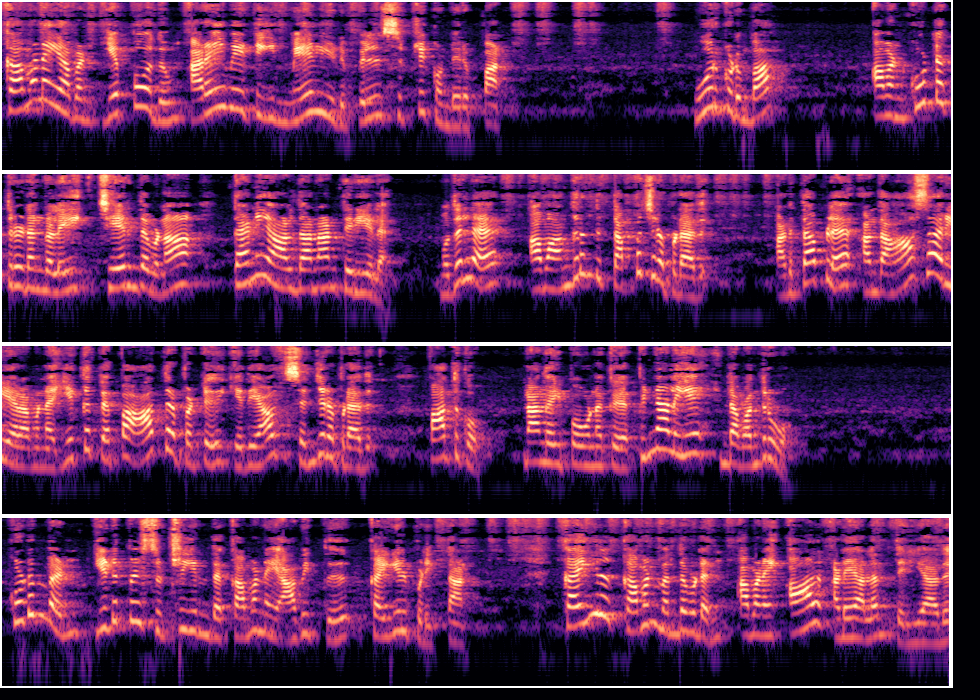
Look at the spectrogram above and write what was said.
கமனை அவன் எப்போதும் அரைவேட்டியின் மேல் இடுப்பில் சுற்றி கொண்டிருப்பான். ஊர்குடும்பா அவன் கூட்டத் திருடங்களை சேர்ந்தவனா? தனி ஆள்தானான்னு தெரியல. முதல்ல அவன் அங்கிருந்து தப்பிச்சிடப்படாது. அடுத்தாப்புல அந்த ஆசாரியார் அவனை எக்கத்தப்ப ஆத்திரப்பட்டு எதையாவது செஞ்சிடப்படாது பார்த்துக்கோ நாங்க இப்போ உனக்கு பின்னாலேயே இந்த வந்துருவோம். குடும்பன் இடுப்பில் சுற்றியிருந்த கவனை அவித்து கையில் பிடித்தான். கையில் கவன் வந்தவுடன் அவனை ஆள் அடையாளம் தெரியாது.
